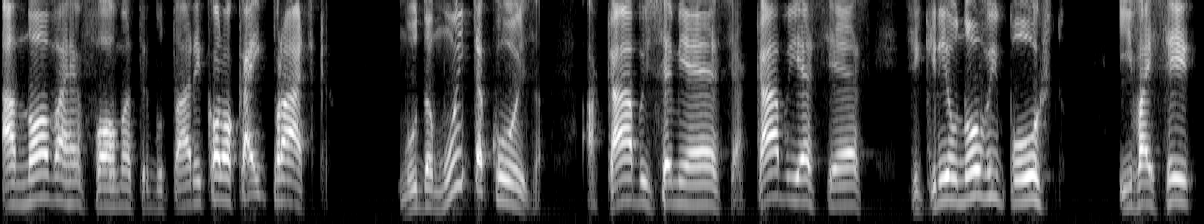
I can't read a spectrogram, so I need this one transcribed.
a nova reforma tributária e colocar em prática muda muita coisa. Acaba o ICMS, acaba o ISS, se cria um novo imposto e vai ser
